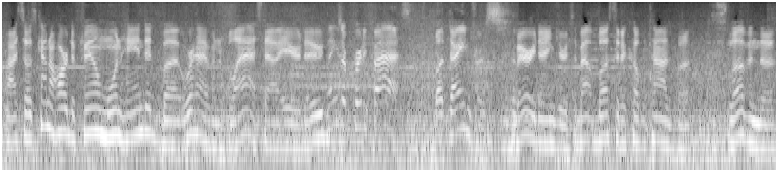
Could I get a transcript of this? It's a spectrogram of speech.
All right, so it's kind of hard to film one-handed, but we're having a blast out here, dude. Things are pretty fast, but dangerous. Very dangerous. About busted a couple times, but just loving the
